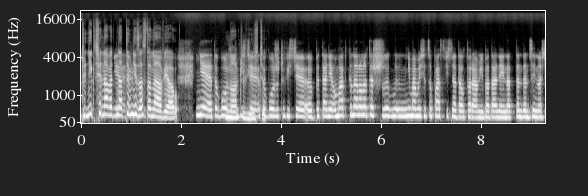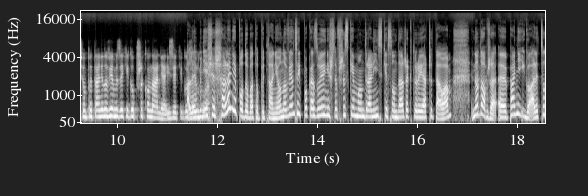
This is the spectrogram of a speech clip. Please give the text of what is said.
Czy nikt się nawet nad tym nie zastanawiał? Nie, to było, no, rzeczywiście, to było rzeczywiście e, pytanie o matkę, no ale one też e, nie mamy się co pastwić nad autorami badania i nad tendencyjnością pytania. No wiemy z jakiego przekonania i z jakiego Ale źródła. mnie się szalenie podoba to pytanie. Ono więcej pokazuje niż te wszystkie mądralińskie sondaże, które ja czytałam. No dobrze, e, pani Igo, ale co,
